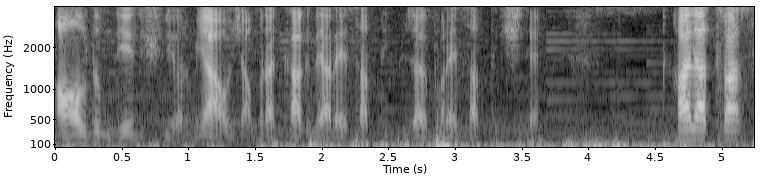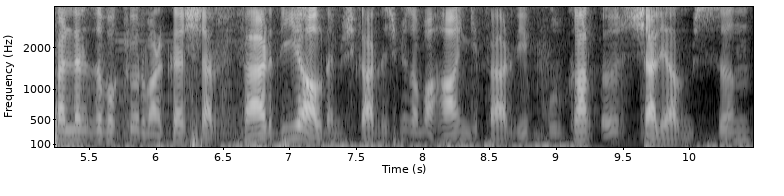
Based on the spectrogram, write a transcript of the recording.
aldım diye düşünüyorum. Ya hocam bırak Cagliari'ye sattık. Güzel paraya sattık işte. Hala transferlerinize bakıyorum arkadaşlar. Ferdi'yi al demiş kardeşimiz ama hangi Ferdi'yi? Furkan Özçel yazmışsın.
